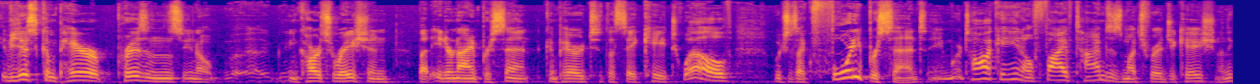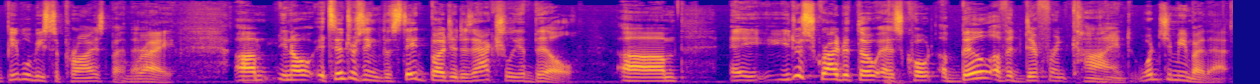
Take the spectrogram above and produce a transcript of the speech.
if you just compare prisons, you know, incarceration about 8 or 9 percent compared to, let's say, K-12, which is like 40 percent, and we're talking, you know, five times as much for education. I think people will be surprised by that. Right. Um, you know, it's interesting. The state budget is actually a bill. Um, you described it though as quote a bill of a different kind. What did you mean by that?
